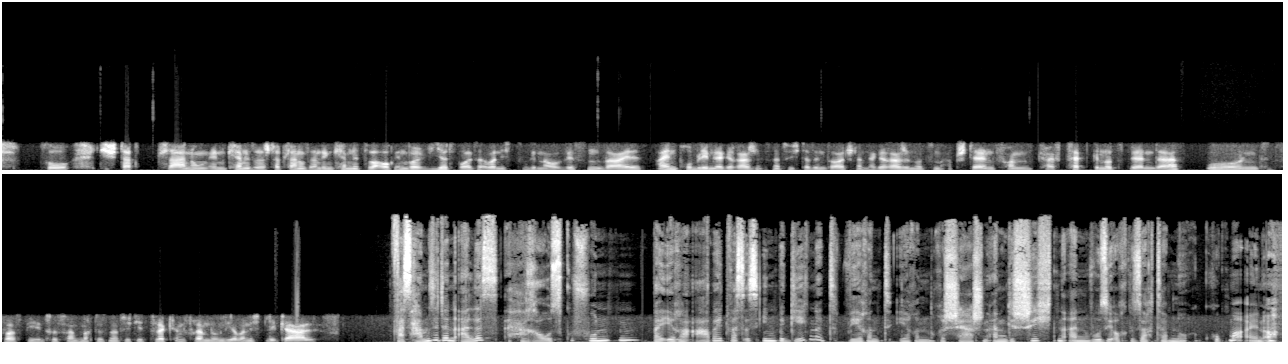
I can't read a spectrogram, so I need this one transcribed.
So die Stadtplanung in Chemnitz oder das Stadtplanungsamt in Chemnitz war auch involviert, wollte aber nicht zu genau wissen, weil ein Problem der Garagen ist natürlich, dass in Deutschland eine Garage nur zum Abstellen von Kfz genutzt werden darf. Und was die interessant macht, ist natürlich die Zweckentfremdung, die aber nicht legal ist. Was haben Sie denn alles herausgefunden bei Ihrer Arbeit? Was ist Ihnen begegnet während Ihren Recherchen an Geschichten an, wo Sie auch gesagt haben, nur guck mal einer?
